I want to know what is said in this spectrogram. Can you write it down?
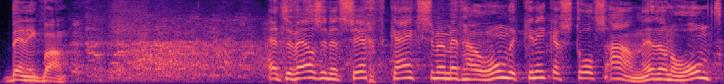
ben ik bang. En terwijl ze het zegt, kijkt ze me met haar ronde knikkers trots aan. Net een hond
